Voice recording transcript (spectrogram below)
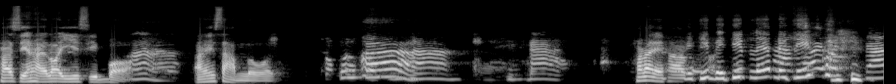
ค่าเสียหายร้อยยี่สิบบอกอ่าอันนี้สามโลขอบคุณค่ะค่ะเท่าไหร่ครับไปทิปไปทิปเล็บไปทิปจ้า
